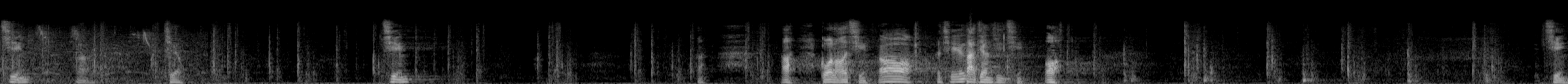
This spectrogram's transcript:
请啊，请。请。啊啊，国老请，哦，请大将军请。哦，请。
